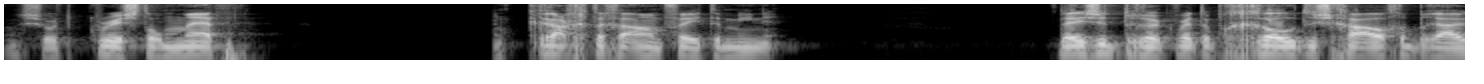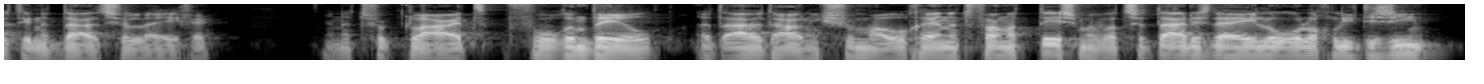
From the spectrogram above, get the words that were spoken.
een soort crystal meth. Een krachtige amfetamine. Deze druk werd op grote schaal gebruikt in het Duitse leger. En het verklaart voor een deel het uithoudingsvermogen en het fanatisme wat ze tijdens de hele oorlog lieten zien.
